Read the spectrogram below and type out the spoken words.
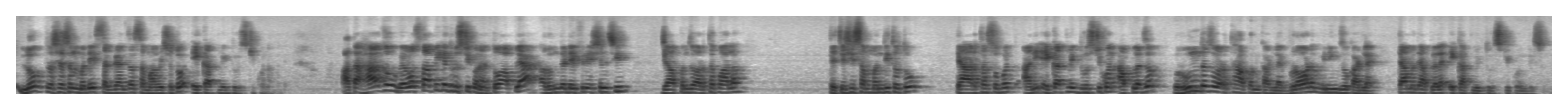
लोक प्रशासनमध्ये सगळ्यांचा समावेश होतो एकात्मिक दृष्टिकोनामध्ये. आता हा जो व्यवस्थापकीय दृष्टिकोन आहे तो आपल्या अरुंद डेफिनेशनशी जे आपण जो अर्थ पाहिला त्याच्याशी संबंधित होतो त्या अर्थासोबत आणि एकात्मिक दृष्टिकोन आपला जो रुंद जो अर्थ आपण काढलाय ब्रॉड मिनिंग जो काढलाय त्यामध्ये आपल्याला एकात्मिक दृष्टिकोन दिसून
